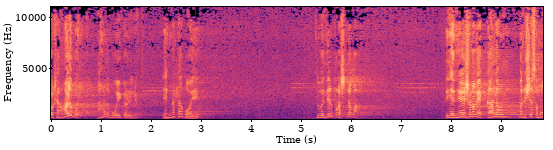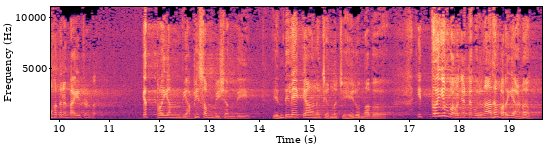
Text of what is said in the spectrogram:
പക്ഷെ ആൾ പോയി. ആൾ പോയി കഴിഞ്ഞു. എങ്ങട്ടാ പോയേ? ഇത് വലിയൊരു പ്രശ്നമാണ് ഈ അന്വേഷണം എക്കാലവും മനുഷ്യ സമൂഹത്തിൽ ഉണ്ടായിട്ടുണ്ട് എത്രയന്തി അഭിസംവിശന്തി എന്തിലേക്കാണ് ചെന്ന് ചേരുന്നത്? ഇത്രയും പറഞ്ഞിട്ട് ഗുരുനാഥൻ പറയാണ്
